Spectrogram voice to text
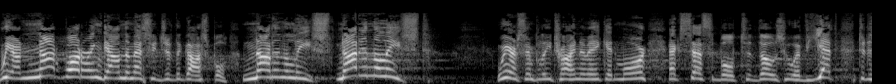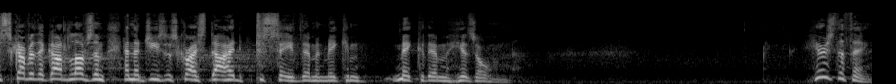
We are not watering down the message of the gospel. Not in the least. Not in the least. We are simply trying to make it more accessible to those who have yet to discover that God loves them and that Jesus Christ died to save them and make, him, make them his own. Here's the thing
